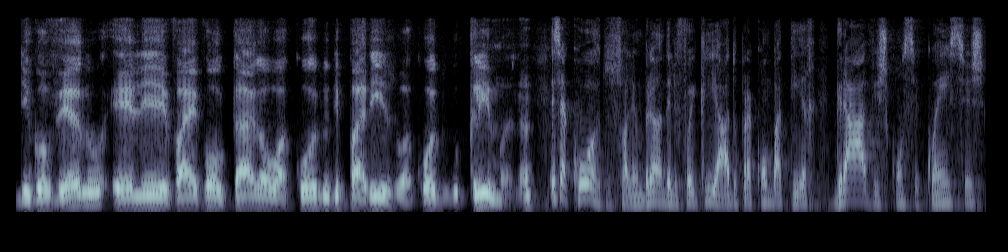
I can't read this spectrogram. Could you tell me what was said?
de governo, ele vai voltar ao Acordo de Paris, o Acordo do Clima. Né? Esse acordo, só lembrando, ele foi criado para combater graves consequências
